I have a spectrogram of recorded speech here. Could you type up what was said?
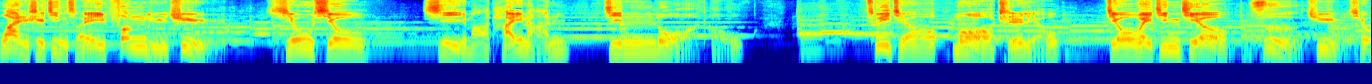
万事尽随风雨去。休休，戏马台南金落头。崔九莫迟留，九为金秋似去秋。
